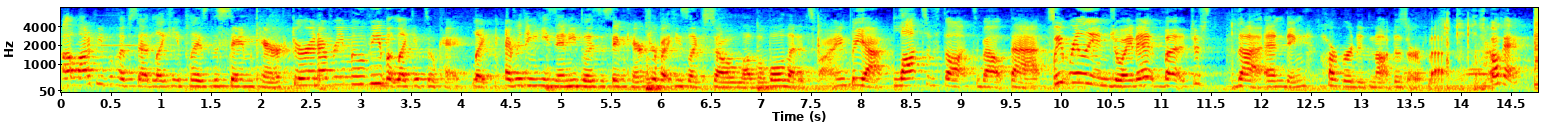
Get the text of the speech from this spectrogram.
A lot of people have said like he plays the same character in every movie, but like it's okay. Like everything he's in, he plays the same character, but he's like so lovable that it's fine. But yeah, lots of thoughts about that. We really enjoyed it, but just that ending, Harper did not deserve that. Okay.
